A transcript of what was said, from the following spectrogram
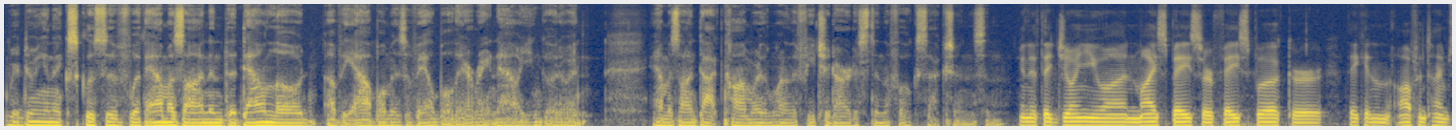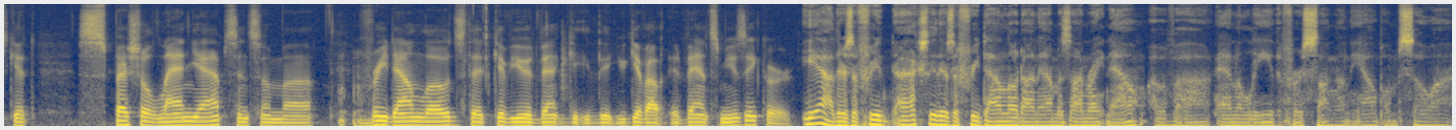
we're doing an exclusive with Amazon, and the download of the album is available there right now. You can go to it. Amazon.com, we're one of the featured artists in the folk sections, and and if they join you on MySpace or Facebook, or they can oftentimes get special lanyards and some uh, free downloads that give you advan- g- that you give out advanced music, or Yeah, there's a free. Actually, there's a free download on Amazon right now of uh, Anna Lee, the first song on the album. So, uh,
